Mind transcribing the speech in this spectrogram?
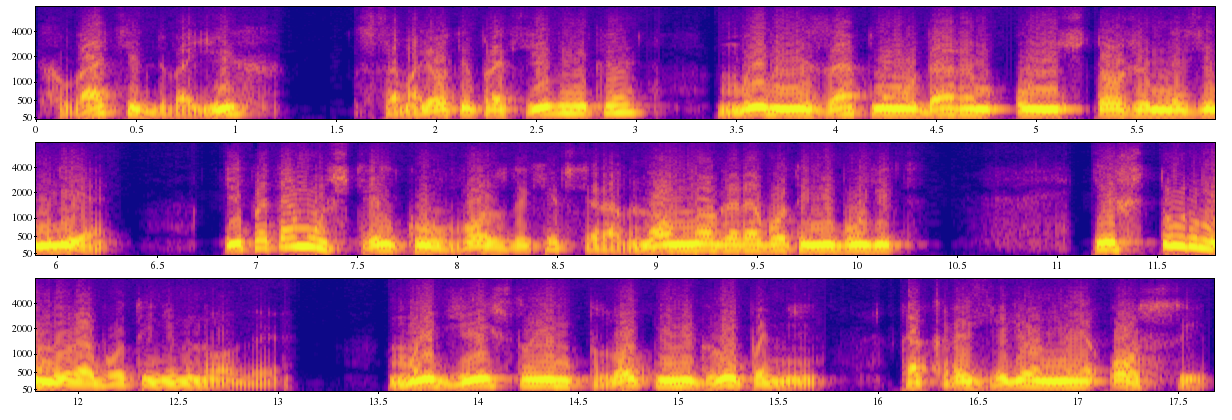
Хватит двоих. Самолеты противника мы внезапным ударом уничтожим на земле, и потому стрелку в воздухе все равно много работы не будет. И штурману работы немного. Мы действуем плотными группами, как разделенные осы.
